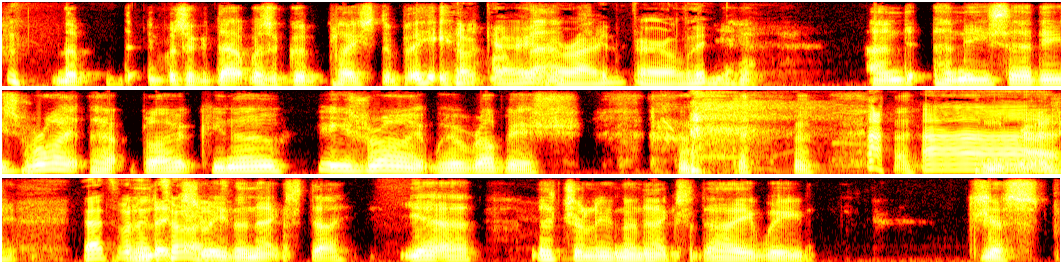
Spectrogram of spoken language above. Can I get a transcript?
the it was a, that was a good place to be. Okay, all right, fairly. Yeah. And and he said he's right, that bloke. You know, he's right. We're rubbish. really, That's what it literally took. the next day. Yeah, literally the next day we just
